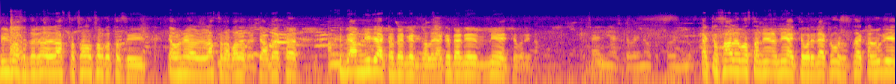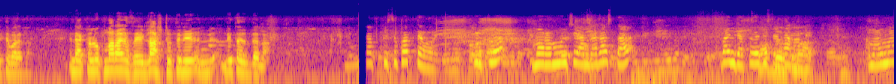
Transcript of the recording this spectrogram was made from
বিশ বছর ধরে রাস্তা চলাচল করতেছি, এখন রাস্তাটা বাধা যাচ্ছে আমরা একটা, আমি আমি নিজে একটা ব্যান গাড়ি চালাই, একটা ব্যান গাড়ি নিয়ে আসতে পারি না। একটা সালের বস্তা নিয়ে আসতে পারি না, একটা অসুস্থ, একটা রুগী যেতে পারে না। কিন্তু একটা লোক মারা গেছে, এই লাস্ট তিনি নিতে দেয় না। সব কিছু করতে হয়। কিন্তু মরম মুন্সি আমরা রাস্তা আমার মা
